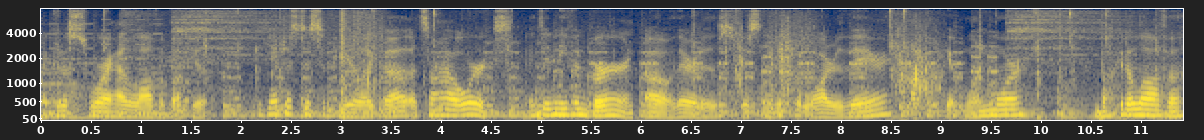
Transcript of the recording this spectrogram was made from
I could have swore I had a lava bucket. It can't just disappear like that. That's not how it works. It didn't even burn. Oh, there it is. Just need to put water there. Get one more bucket of lava.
